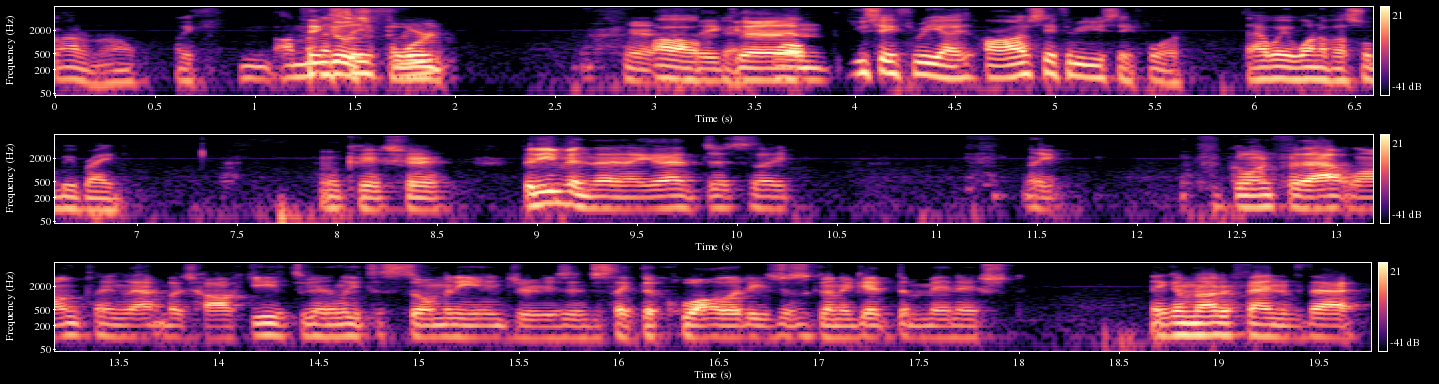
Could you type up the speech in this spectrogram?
I don't know. Like I'm I gonna think it say was four. three. Yeah. Oh, okay. like, well, you say three, I, or I'll say three, you say four. That way one of us will be right. okay, sure. But even then, like that, just like, like going for that long, playing that much hockey, it's going to lead to so many injuries, and just like the quality is just going to get diminished. Like I'm not a fan of that.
